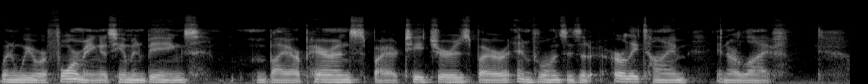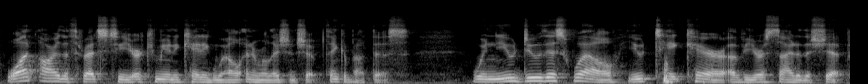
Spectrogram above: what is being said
when we were forming as human beings by our parents, by our teachers, by our influences at an early time in our life. What are the threats to your communicating well in a relationship? Think about this. When you do this well, you take care of your side of the ship.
